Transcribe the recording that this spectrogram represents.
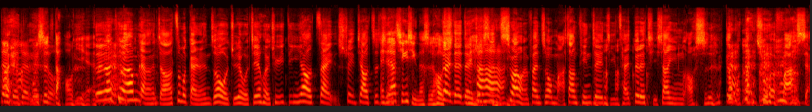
对 对对，不是导演。对，那听完他们两个人讲到这么感人之后，我觉得我今天回去一定要在睡觉之前，要清醒的时候，对对对，就是吃完晚饭之后马上听这一集，才对得起香莹老师跟我当初的发想。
